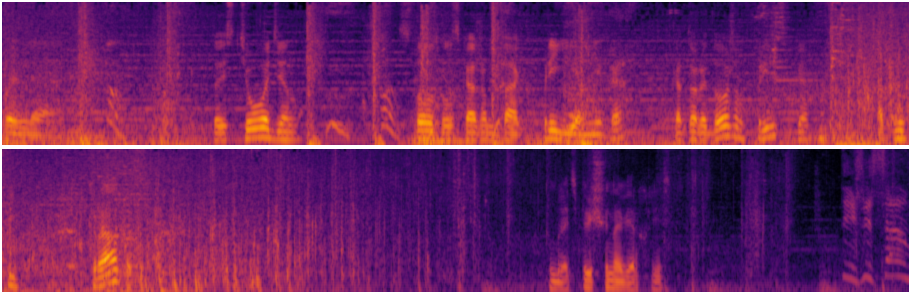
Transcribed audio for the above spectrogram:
Бля. То есть Один создал, скажем так, преемника, который должен, в принципе, отлупить Кратос. Бля, теперь еще наверх лезть. Ты же сам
